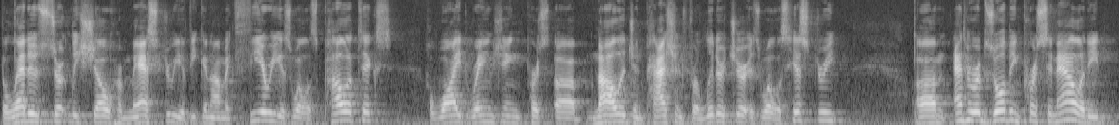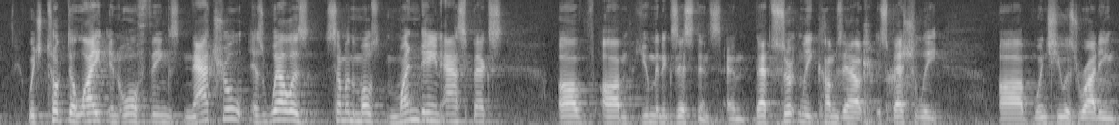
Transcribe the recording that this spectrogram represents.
The letters certainly show her mastery of economic theory as well as politics, her wide-ranging uh, knowledge and passion for literature as well as history, um, and her absorbing personality which took delight in all things natural as well as some of the most mundane aspects of um, human existence. And that certainly comes out especially uh, when she was writing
